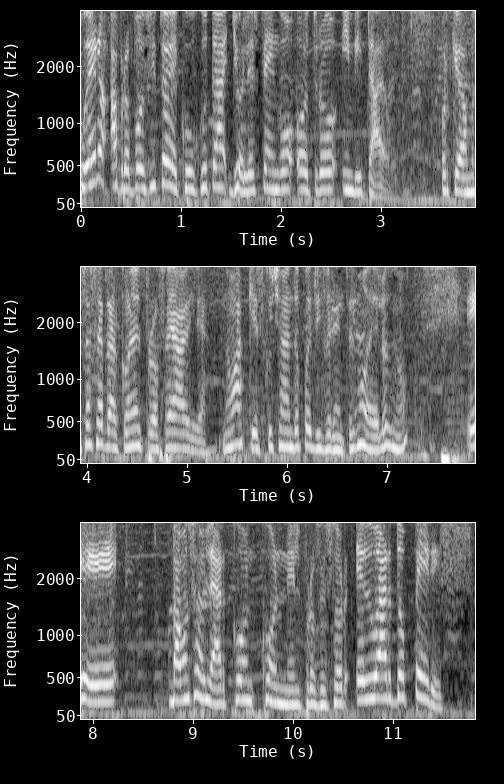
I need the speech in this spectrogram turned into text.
Bueno, a propósito de Cúcuta, yo les tengo otro invitado, porque vamos a cerrar con el profe Ávila, ¿no? Aquí escuchando pues diferentes modelos, ¿no? Eh, vamos a hablar con, con el profesor Eduardo Pérez,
